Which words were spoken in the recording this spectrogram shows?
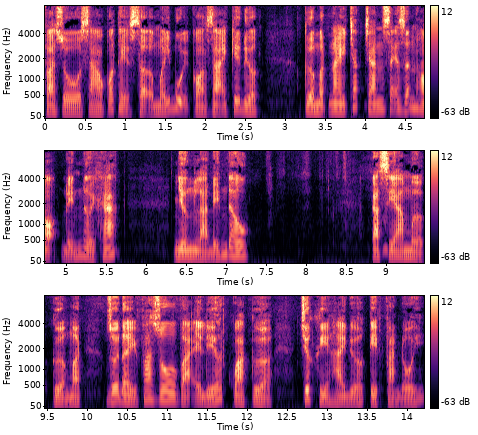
Fazo sao có thể sợ mấy bụi cỏ dại kia được. Cửa mật này chắc chắn sẽ dẫn họ đến nơi khác. Nhưng là đến đâu? Cassia mở cửa mật rồi đẩy Fazo và Elliot qua cửa trước khi hai đứa kịp phản đối.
